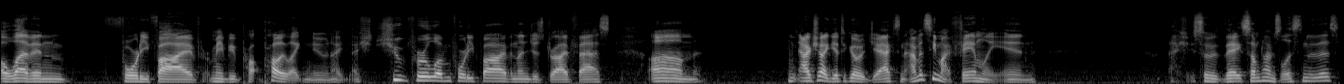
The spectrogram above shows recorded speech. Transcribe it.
11:45 or maybe pro- probably like noon. I, I shoot for 11:45 and then just drive fast. Um actually I get to go to Jackson. I haven't seen my family in so they sometimes listen to this,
